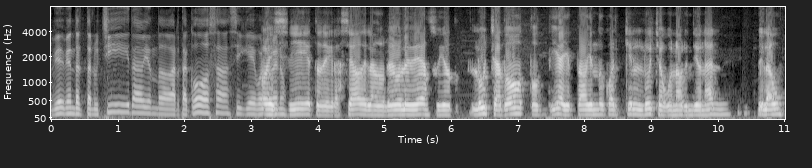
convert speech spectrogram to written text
vi- viendo harta luchita, viendo harta cosa, así que por lo menos... sí, estos desgraciados de la WWE han subido lucha todos estos días y estaba viendo cualquier lucha, bueno, no aprendió nada de la U.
